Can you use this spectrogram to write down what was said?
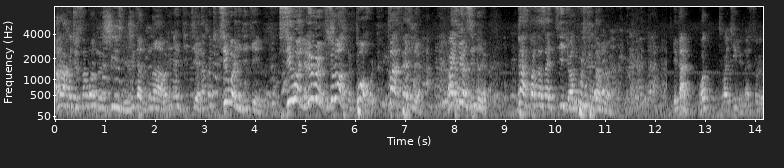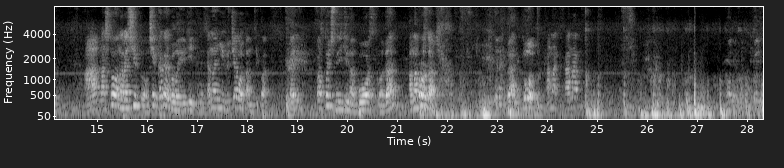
Она хочет свободной жизни, жить одна, у нее нет детей. Она хочет сегодня детей. Сегодня, любых, взрослых, похуй. 25 лет. Возьмет себе. Даст пососать титю, отпустит домой. Итак, вот схватили Настю Рыбку. А на что она рассчитывала? Вообще, какая была ее деятельность? Она не изучала там, типа, скорее, восточное единоборство, да? Она просто... Да? Ну вот, она... она... Вот, то есть,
